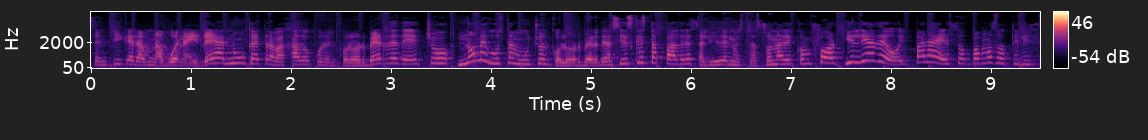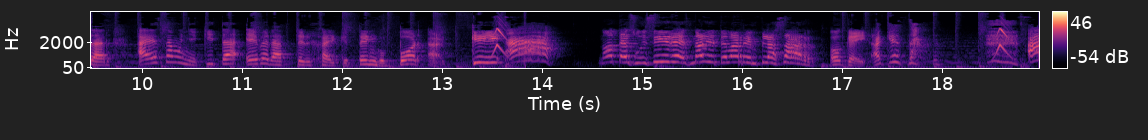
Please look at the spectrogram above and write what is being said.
sentí que era una buena idea. Nunca he trabajado con el color verde. De hecho, no me gusta mucho el color verde. Así es que está padre salir de nuestra zona de confort. Y el día de hoy, para eso, vamos a utilizar a esta muñequita Ever After High que tengo por aquí. ¡Ah! ¡No te suicides! ¡Nadie te va a reemplazar! Ok, aquí está. ¡Ah!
